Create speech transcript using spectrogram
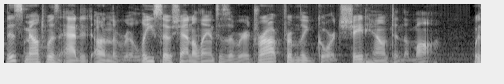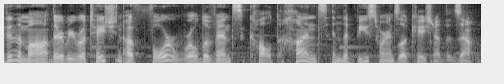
This mount was added on the release of Shadowlands as a rare drop from the Gorge Shadehound in the Maw. Within the Maw, there would be rotation of four world events called hunts in the Beastwarren's location of the zone.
